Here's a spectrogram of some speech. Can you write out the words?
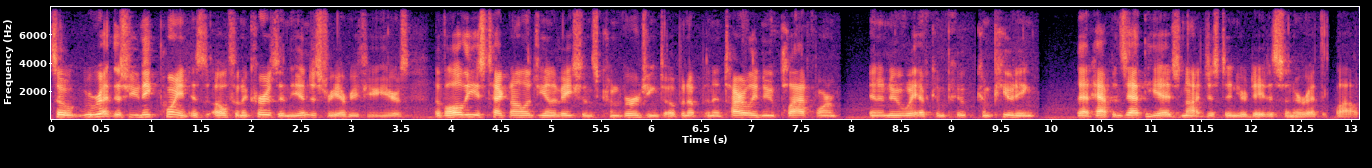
So we're at this unique point, as often occurs in the industry every few years, of all these technology innovations converging to open up an entirely new platform and a new way of compu computing that happens at the edge, not just in your data center at the cloud.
